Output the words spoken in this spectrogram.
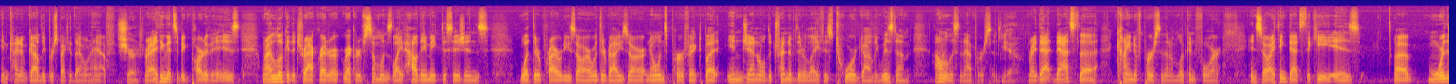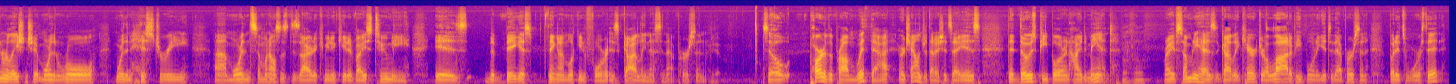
and kind of godly perspective that I want to have. Sure. Right. I think that's a big part of it is when I look at the track record record of someone's life, how they make decisions, what their priorities are, what their values are. No one's perfect, but in general, the trend of their life is toward godly wisdom. I want to listen to that person. Yeah. Right. That that's the kind of person that I'm looking for, and so I think that's the key is. Uh, more than relationship, more than role, more than history, uh, more than someone else's desire to communicate advice to me, is the biggest thing I'm looking for is godliness in that person. Yep. So part of the problem with that, or challenge with that, I should say, is that those people are in high demand. Right? If somebody has godly character, a lot of people want to get to that person, but it's worth it.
